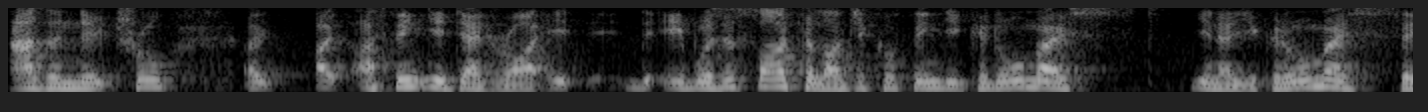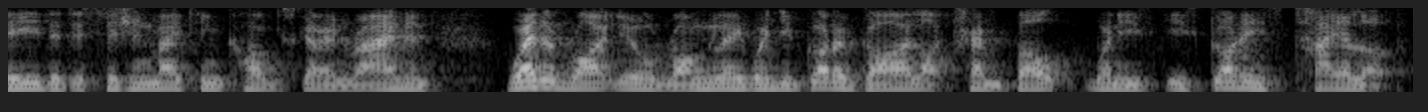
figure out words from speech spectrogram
as a neutral, I, I, I think you're dead right. It, it was a psychological thing. You could almost, you know, you could almost see the decision making cogs going round, and whether rightly or wrongly, when you've got a guy like Trent Boult, when he's he's got his tail up.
